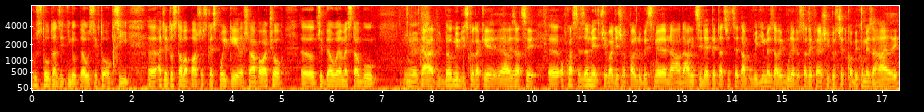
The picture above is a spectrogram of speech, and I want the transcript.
hustou transitní dopravu z těchto obcí, eh, ať je to stavba Palačovské spojky, Lešná Palačov, eh, připravujeme stavbu která je velmi blízko taky realizaci eh, obchvat se zemi, přivaděš od Pardubic směrem na dálnici D35, tam uvidíme, zda bude dostatek finančních prostředků, abychom je zahájili,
